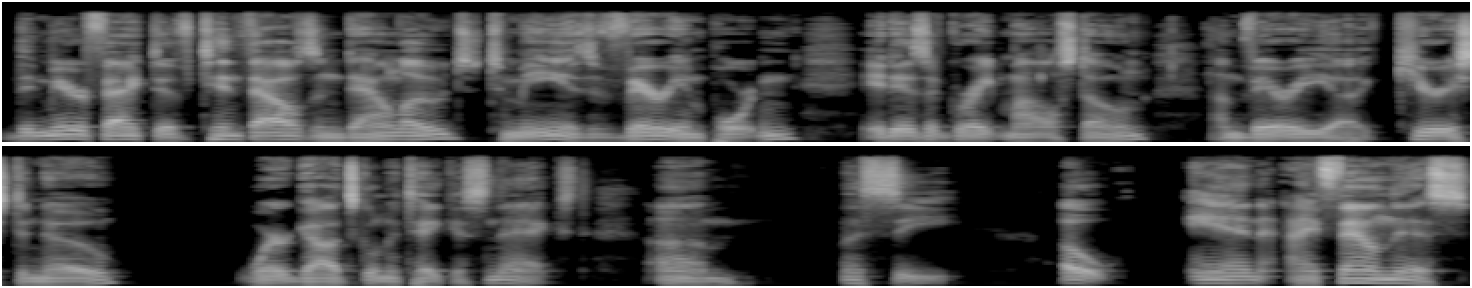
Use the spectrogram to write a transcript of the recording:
the mere fact of 10,000 downloads to me is very important. It is a great milestone. I'm very uh, curious to know where God's going to take us next. Um, let's see. Oh, and I found this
